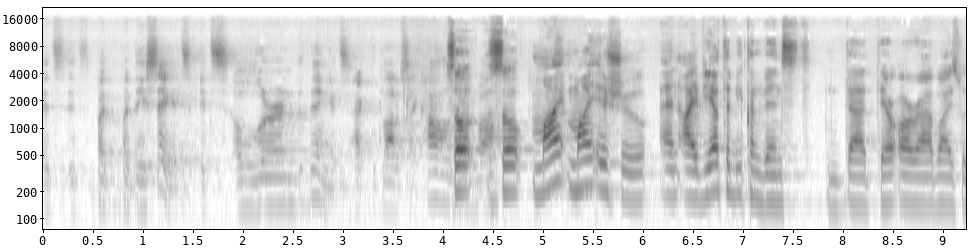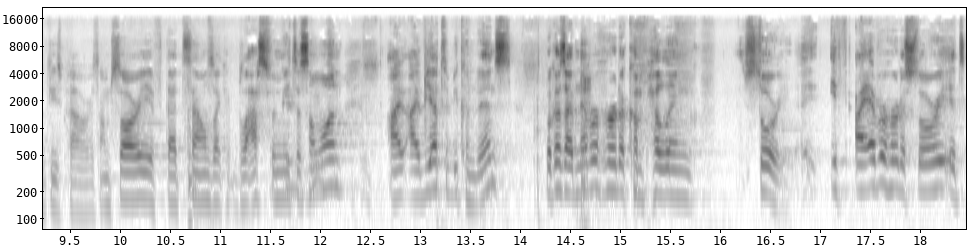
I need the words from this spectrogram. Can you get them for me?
It's, it's, but, but they say it's, it's a learned thing. It's a lot of psychology. So, involved. so my, my issue, and I've yet to be convinced that there are rabbis with these powers. I'm sorry if that sounds like blasphemy to someone. I, I've yet to be convinced because I've never heard a compelling story. If I ever heard a story, it's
